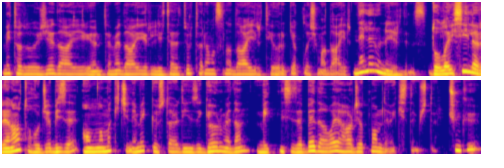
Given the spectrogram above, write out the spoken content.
Metodolojiye dair, yönteme dair, literatür taramasına dair, teorik yaklaşıma dair neler önerirdiniz? Dolayısıyla Renato Hoca bize anlamak için emek gösterdiğinizi görmeden metni size bedavaya harcatmam demek istemişti. Çünkü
